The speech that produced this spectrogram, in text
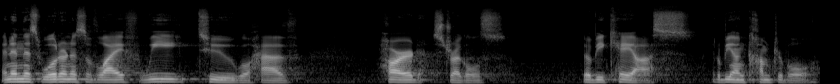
And in this wilderness of life, we too will have hard struggles. There'll be chaos, it'll be uncomfortable,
